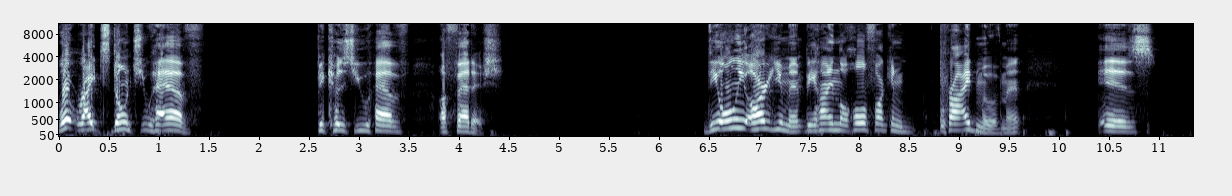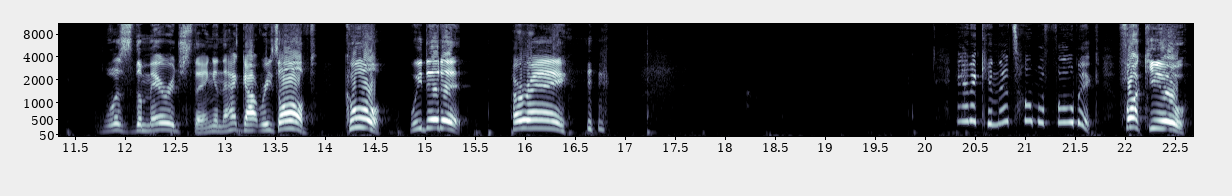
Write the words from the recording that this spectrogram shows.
What rights don't you have because you have a fetish? The only argument behind the whole fucking pride movement is was the marriage thing and that got resolved. Cool. We did it. Hooray. Anikin, that's homophobic. Fuck you.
